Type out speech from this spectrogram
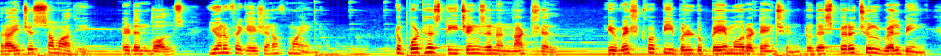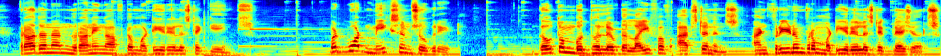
Righteous samadhi. It involves unification of mind. To put his teachings in a nutshell, He wished for people to pay more attention to their spiritual well being rather than running after materialistic gains. But what makes him so great? Gautam Buddha lived a life of abstinence and freedom from materialistic pleasures.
